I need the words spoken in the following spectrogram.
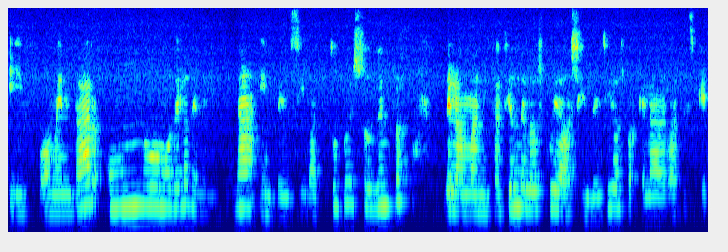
y fomentar un nuevo modelo de medicina intensiva. Todo eso dentro de la humanización de los cuidados intensivos, porque la verdad es que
